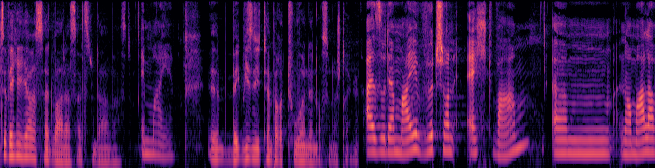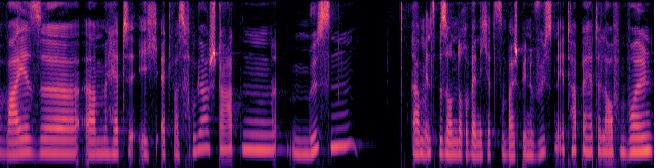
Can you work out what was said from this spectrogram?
Zu welcher Jahreszeit war das, als du da warst? Im Mai. Äh, wie sind die Temperaturen denn auf so einer Strecke? Also der Mai wird schon echt warm. Ähm, normalerweise ähm, hätte ich etwas früher starten müssen. Ähm, insbesondere wenn ich jetzt zum Beispiel eine Wüstenetappe hätte laufen wollen.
